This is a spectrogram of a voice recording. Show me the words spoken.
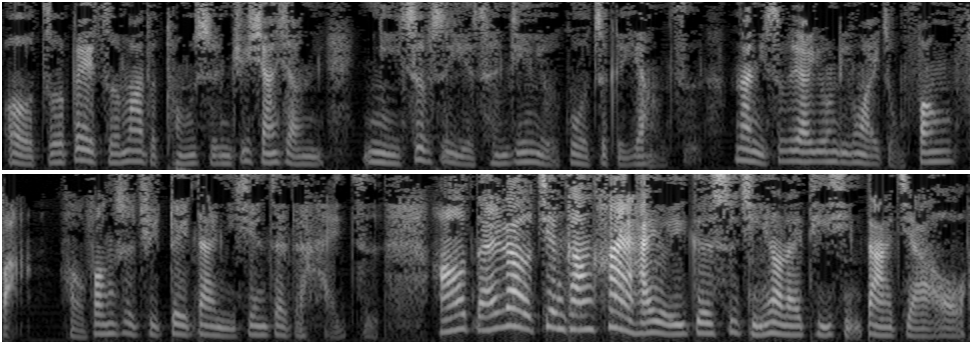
呃责备、责骂的同时，你去想想，你是不是也曾经有过这个样子？那你是不是要用另外一种方法？好方式去对待你现在的孩子。好，来到健康害，还有一个事情要来提醒大家哦，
